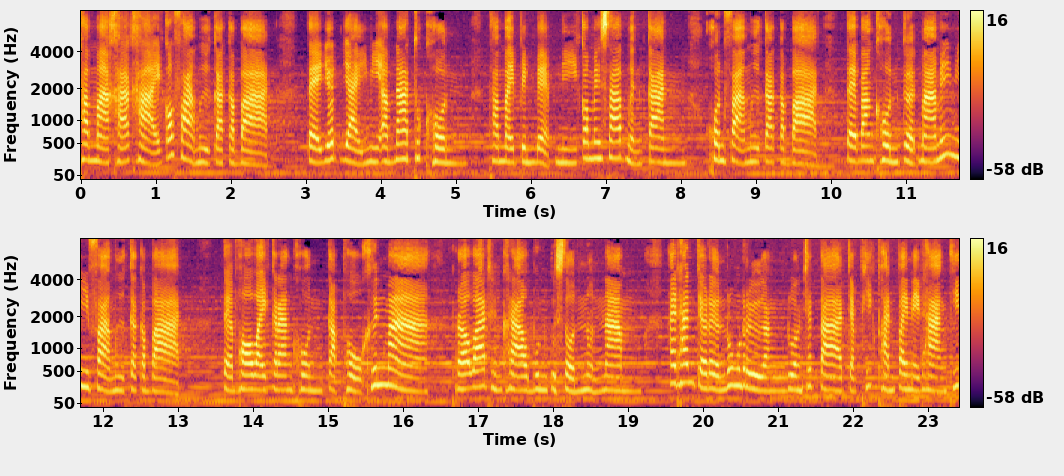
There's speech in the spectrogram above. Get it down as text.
ทำมาค้าขายก็ฝ่ามือกากบาท แต่ยศใหญ่มีอำนาจทุกคนทำไมเป็นแบบนี้ก็ไม่ทราบเหมือนกัน คนฝ่ามือกากบาท แต่บางคนเกิดมาไม่มีฝ่ามือกากบาท แต่พอวัยกลางคนกลับโผล่ขึ้นมา เพราะว่าถึงคราวบุญกุศลหนุนนำให้ท่านเจริญรุ่งเรือง ดวงชะตาจะพลิกผันไปในทางที่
